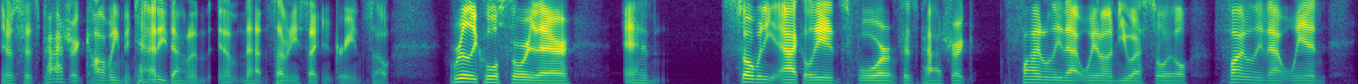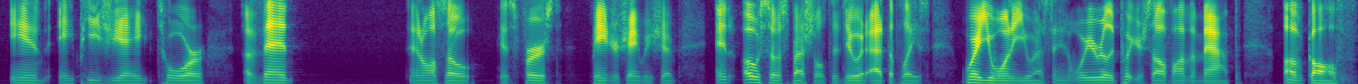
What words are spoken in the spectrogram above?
it was Fitzpatrick calming the caddy down in, in that 72nd green. So really cool story there, and so many accolades for Fitzpatrick. Finally, that win on U.S. soil. Finally, that win in a PGA Tour event, and also his first major championship. And oh, so special to do it at the place where you won a USAM, where you really put yourself on the map of golf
